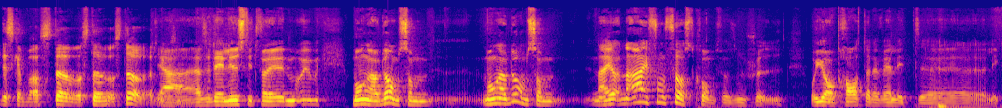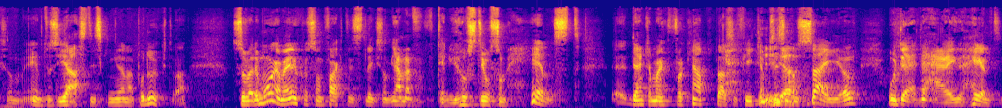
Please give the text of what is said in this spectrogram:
Det ska vara större och större och större. Liksom. Ja, alltså det är lustigt för många av dem som... Många av dem som när, jag, när iPhone först kom 2007 och jag pratade väldigt eh, liksom, entusiastiskt kring denna produkt. Va? Så var det många människor som faktiskt liksom, ja men den är ju hur stor som helst. Eh, den kan man ju få knappt plats i fickan, precis som du säger. Och det, det, här är ju helt,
